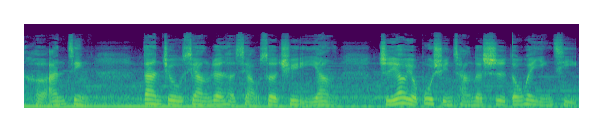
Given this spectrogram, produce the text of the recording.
和安静，但就像任何小社区一样，只要有不寻常的事，都会引起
